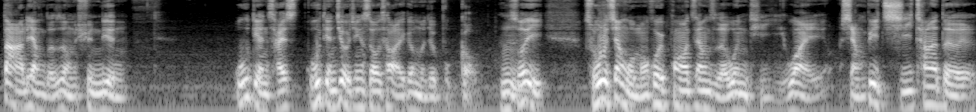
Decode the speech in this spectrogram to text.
大量的这种训练。五点才五点就已经收操了，根本就不够。嗯、所以除了像我们会碰到这样子的问题以外，想必其他的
